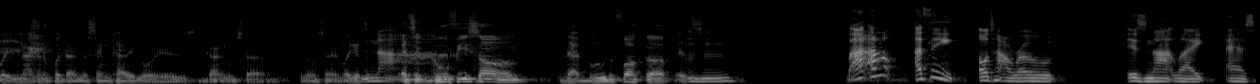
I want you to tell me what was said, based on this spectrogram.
but you're not gonna put that in the same category as Gangnam Style. You know what I'm saying? Like, it's Nah. it's a goofy song that blew the fuck up. It's hmm I, I don't. I think Old Town Road is not like as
